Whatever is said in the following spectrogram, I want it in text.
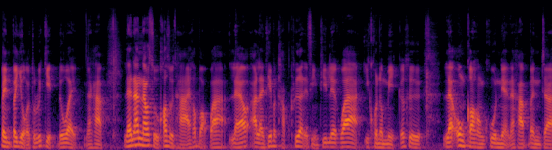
เป็นประโยชน์ธุรกิจด้วยนะครับและนั่นนำสู่ข้อสุดท้ายเขาบอกว่า แล้วอะไรที่มันขับเคลื่อนในสิ่งที่เรียกว่าอีโคโนมิกก็คือ และองค์กรของคุณเนี่ยนะครับมันจะ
